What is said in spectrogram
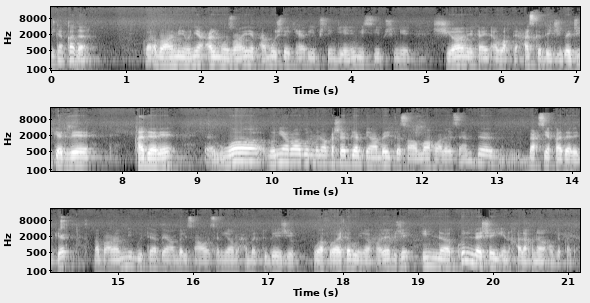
بجنه قدر. رب العالمين ونيا علم وظاهين بهموش لك هبي بشتنجي نويسي بشتنجي شيانه تاين أو وقت حس كده جيبه جي كده قدره. و ونيا راب المناقشات قال بيعنبريك صلى الله عليه وسلم بحثي قدرت كر رب العالمين قلت بيعنبري صلى الله عليه وسلم يا محمد تبيجي وفاتبه إلى خاله بيجي إن كل شيء خلقناه بقدر.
